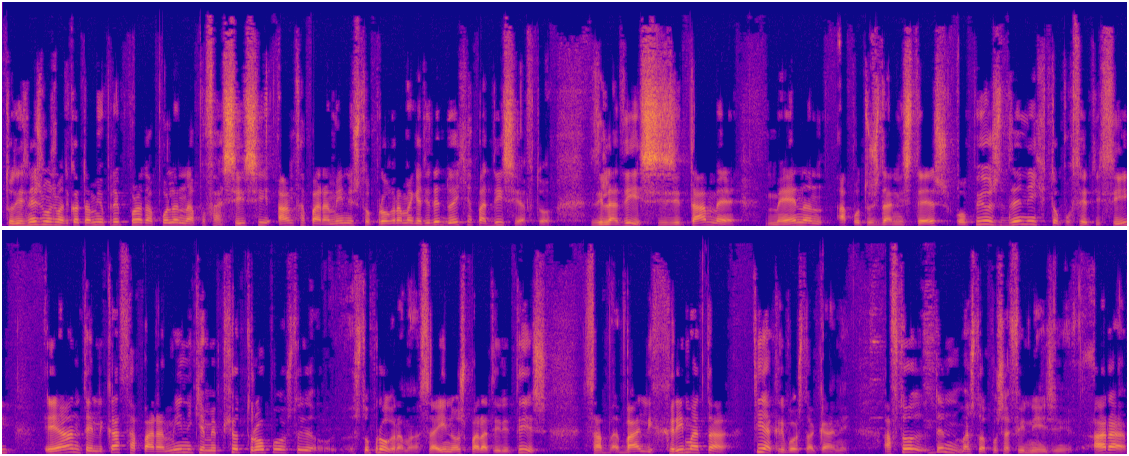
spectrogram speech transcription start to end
Το Διεθνές Νομισματικό Ταμείο πρέπει πρώτα απ' όλα να αποφασίσει αν θα παραμείνει στο πρόγραμμα, γιατί δεν το έχει απαντήσει αυτό. Δηλαδή, συζητάμε με έναν από τους δανειστές, ο οποίος δεν έχει τοποθετηθεί εάν τελικά θα παραμείνει και με ποιο τρόπο στο, στο πρόγραμμα. Θα είναι ως παρατηρητής, θα βάλει χρήματα, τι ακριβώς θα κάνει. Αυτό δεν μας το αποσαφηνίζει. Άρα ε,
